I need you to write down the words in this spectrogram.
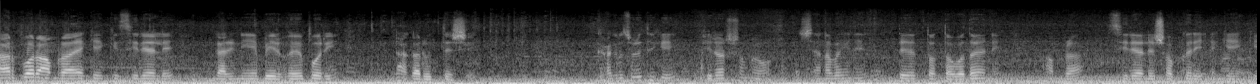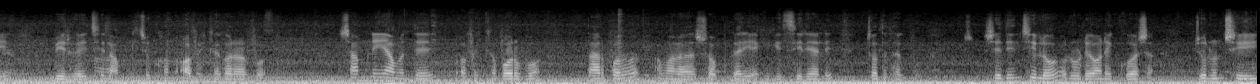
তারপর আমরা একে একে সিরিয়ালে গাড়ি নিয়ে বের হয়ে পড়ি ঢাকার উদ্দেশ্যে। খাগড়াছড়ি থেকে ফেরার সময়ও সেনাবাহিনীর তত্ত্বাবধানে আমরা সিরিয়ালে সব গাড়ি একে একে বের হয়েছিলাম কিছুক্ষণ অপেক্ষা করার পর। সামনেই আমাদের অপেক্ষা পর্ব। তারপর আমরা সব গাড়ি এক একে সিরিয়ালে চলতে থাকব। সেদিন ছিল রোডে অনেক কুয়াশা। চলুন সেই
